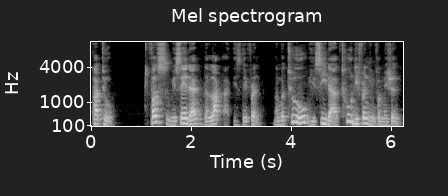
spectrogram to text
part two. First, we say that the luck is different. Number two, you see there are two different information.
